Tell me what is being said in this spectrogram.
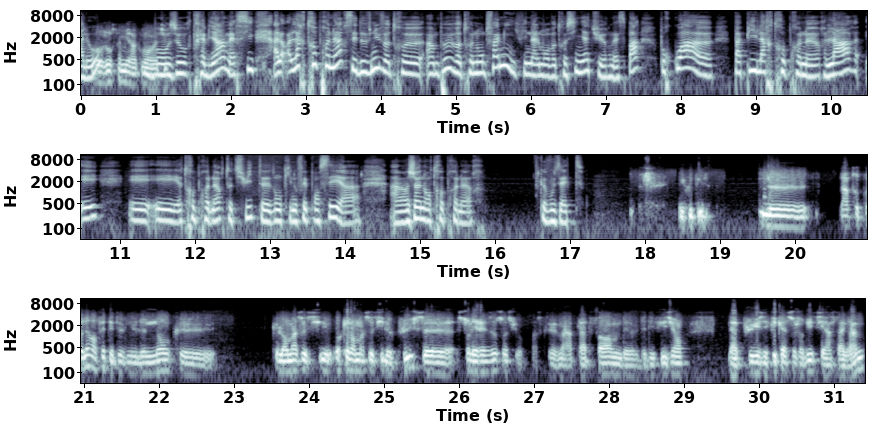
Allô Bonjour Samira, comment vas-tu Bonjour, très bien, merci. Alors l'entrepreneur, c'est devenu votre un peu votre nom de famille finalement, votre signature, n'est-ce pas? Pourquoi euh, Papy l'entrepreneur L'art et, et, entrepreneur tout de suite, euh, donc qui nous fait penser à, un jeune entrepreneur que vous êtes? Écoutez, l'entrepreneur en fait est devenu le nom que que l'on auquel on m'associe le plus euh, sur les réseaux sociaux, parce que ma plateforme de, de diffusion la plus efficace aujourd'hui, c'est Instagram.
